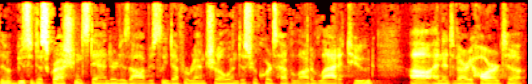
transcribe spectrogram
the abuse of discretion standard is obviously deferential, and district courts have a lot of latitude. Uh, and it's very hard to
